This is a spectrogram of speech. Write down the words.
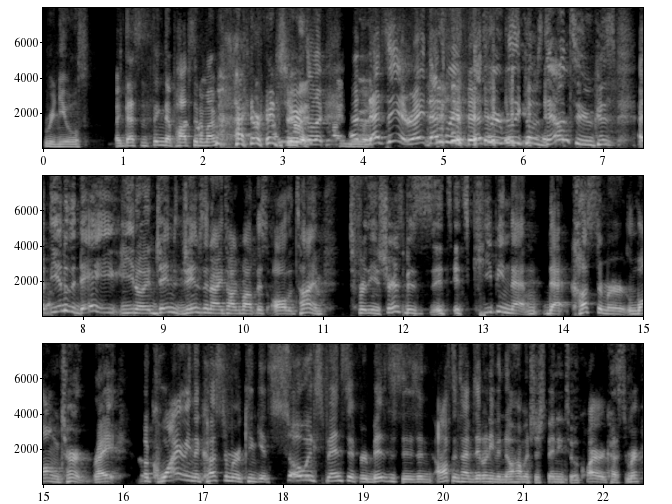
renewals. Like that's the thing that pops into my mind. So like, that, that's it, right? That's where that's where it really comes down to. Because at the end of the day, you know, and James James and I talk about this all the time. For the insurance business, it's it's keeping that that customer long term, right? Acquiring the customer can get so expensive for businesses, and oftentimes they don't even know how much they're spending to acquire a customer.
